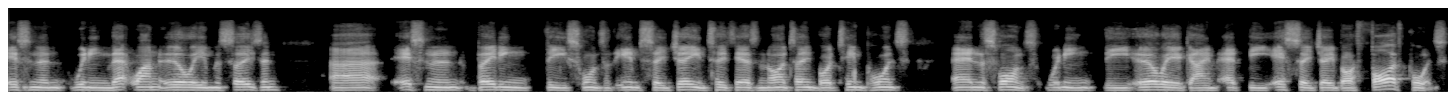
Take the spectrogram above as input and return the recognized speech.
Essendon winning that one early in the season. Uh, Essendon beating the Swans at the MCG in 2019 by 10 points and the Swans winning the earlier game at the SCG by five points.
